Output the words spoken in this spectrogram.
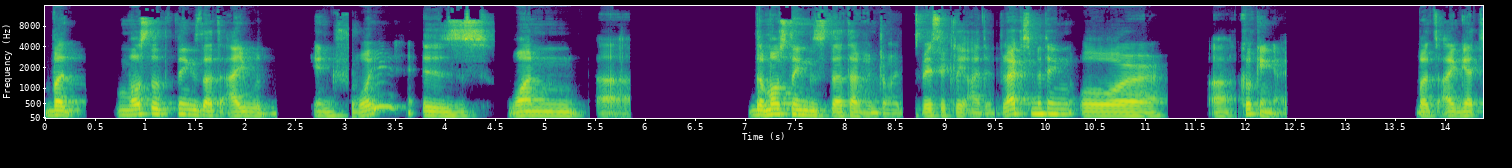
but most of the things that I would enjoy is one. Uh, the most things that I've enjoyed is basically either blacksmithing or uh, cooking. But I get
